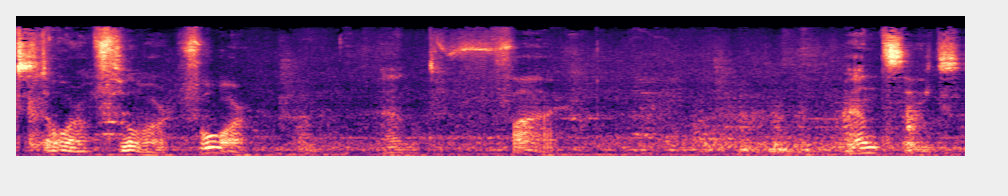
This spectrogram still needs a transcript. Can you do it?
Backstore on floor four and five and six.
